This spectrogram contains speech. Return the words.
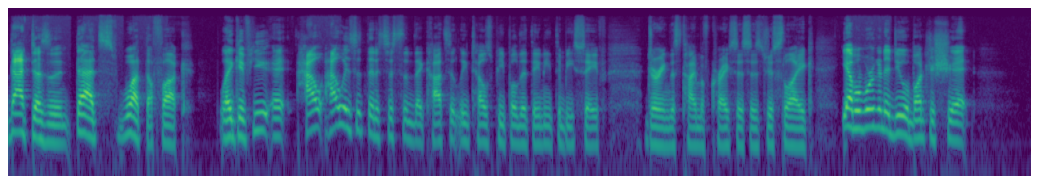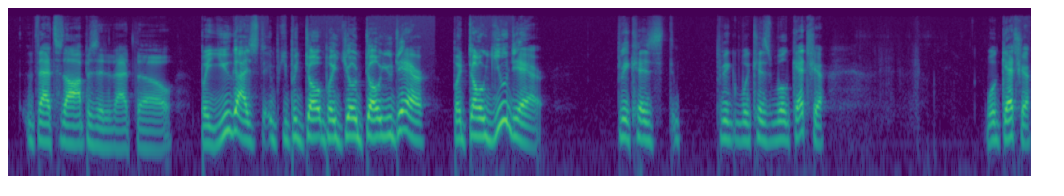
That doesn't, that's what the fuck. Like if you, eh, how how is it that a system that constantly tells people that they need to be safe during this time of crisis is just like, yeah, but we're gonna do a bunch of shit that's the opposite of that, though. But you guys, but don't, but yo, don't you dare, but don't you dare, because, because we'll get you. We'll get you.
